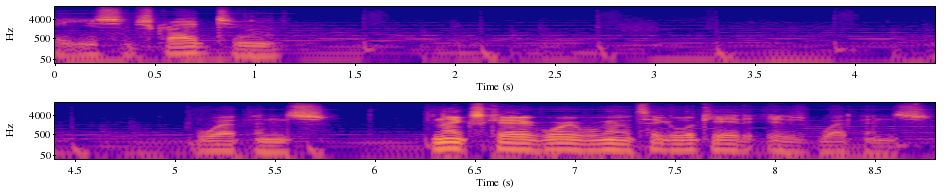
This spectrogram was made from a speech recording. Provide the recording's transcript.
that you subscribe to. Weapons. The next category we're going to take a look at is weapons.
